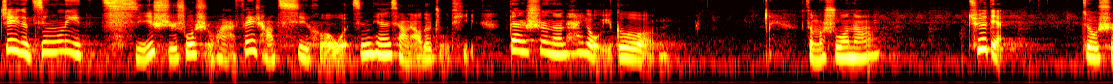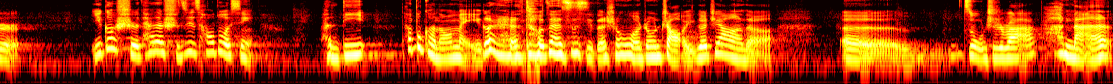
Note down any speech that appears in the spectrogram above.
这个经历其实，说实话，非常契合我今天想聊的主题。但是呢，它有一个怎么说呢？缺点就是，一个是它的实际操作性很低，它不可能每一个人 都在自己的生活中找一个这样的呃组织吧，很难。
